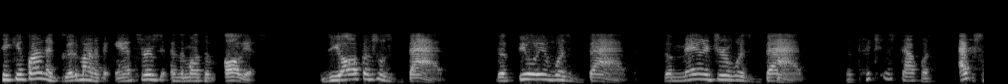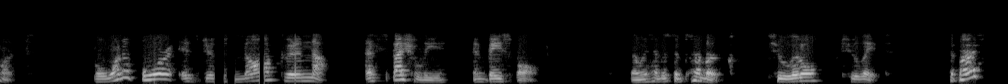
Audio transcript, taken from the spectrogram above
he can find a good amount of answers in the month of August. The offense was bad. The fielding was bad. The manager was bad. The pitching staff was excellent. But one of four is just not good enough, especially in baseball. Then we head to September. Too little, too late. The Pirates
